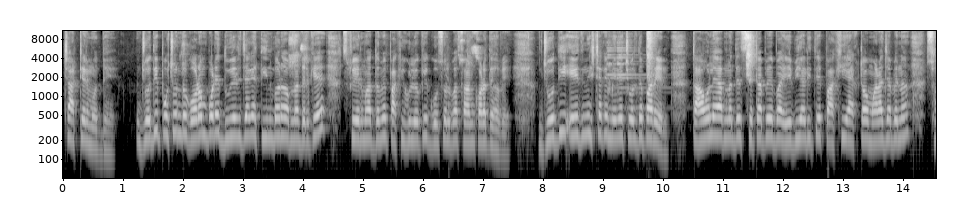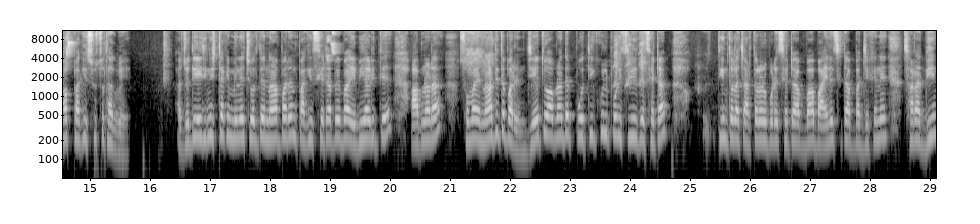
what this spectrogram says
চারটের মধ্যে। যদি প্রচণ্ড গরম পড়ে দুয়ের জায়গায় তিনবারও আপনাদেরকে স্প্রের মাধ্যমে পাখিগুলোকে গোসল বা স্নান করাতে হবে। যদি এই জিনিসটাকে মেনে চলতে পারেন, তাহলে আপনাদের সেটাপে বা এভিয়ারিতে পাখি একটাও মারা যাবে না, সব পাখি সুস্থ থাকবে। আর যদি এই জিনিসটাকে মেনে চলতে না পারেন পাখির সেটাপে বা এভিয়ারিতে আপনারা সময় না দিতে পারেন। যেহেতু আপনাদের প্রতিকূল পরিস্থিতিতে সেট তিনতলা, চারতলার উপরে সেট বা বাইরের সেট বা যেখানে সারা দিন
